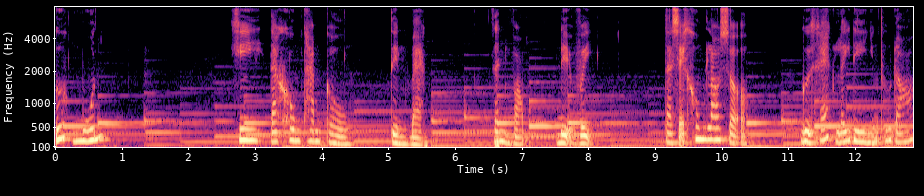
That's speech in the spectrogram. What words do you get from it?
Ước muốn khi ta không tham cầu tiền bạc, danh vọng, địa vị, ta sẽ không lo sợ người khác lấy đi những thứ đó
